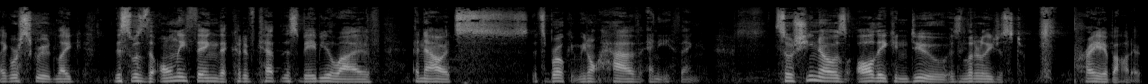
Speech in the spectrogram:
Like we're screwed. Like this was the only thing that could have kept this baby alive and now it's it's broken. We don't have anything. So she knows all they can do is literally just pray about it.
